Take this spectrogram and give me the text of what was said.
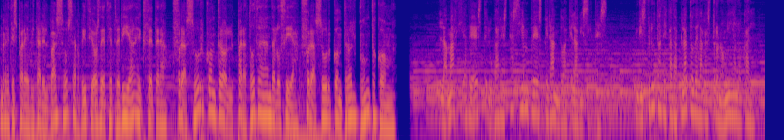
redes para evitar el paso, servicios de cetrería, etc. Frasur Control, para toda Andalucía. Frasurcontrol.com La magia de este lugar está siempre esperando a que la visites. Disfruta de cada plato de la gastronomía local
